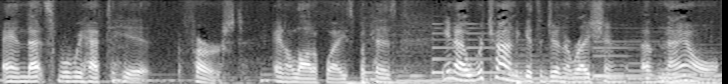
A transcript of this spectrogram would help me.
and that's where we have to hit first in a lot of ways because, you know, we're trying to get the generation of now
